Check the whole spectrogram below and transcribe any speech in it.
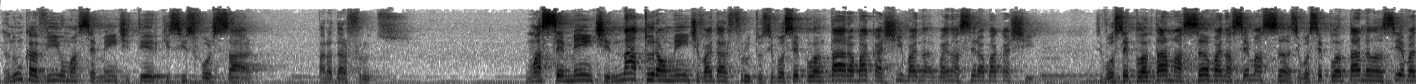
Eu nunca vi uma semente ter que se esforçar para dar frutos. Uma semente naturalmente vai dar frutos. Se você plantar abacaxi, vai, vai nascer abacaxi. Se você plantar maçã, vai nascer maçã. Se você plantar melancia, vai,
